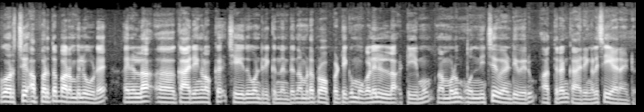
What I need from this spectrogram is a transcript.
കുറച്ച് അപ്പുറത്തെ പറമ്പിലൂടെ അതിനുള്ള കാര്യങ്ങളൊക്കെ ചെയ്തുകൊണ്ടിരിക്കുന്നുണ്ട്. നമ്മുടെ പ്രോപ്പർട്ടിക്ക് മുകളിലുള്ള ടീമും നമ്മളും ഒന്നിച്ച് വേണ്ടി വരും അത്തരം കാര്യങ്ങൾ ചെയ്യാനായിട്ട്.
